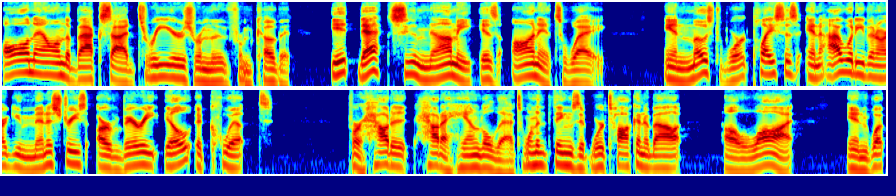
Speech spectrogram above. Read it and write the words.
all now on the backside, three years removed from COVID. It that tsunami is on its way. In most workplaces, and I would even argue ministries are very ill equipped for how to how to handle that. It's one of the things that we're talking about a lot in what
